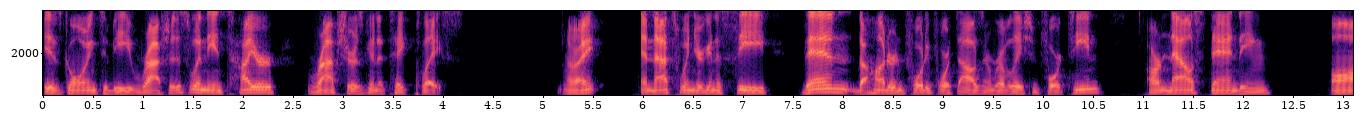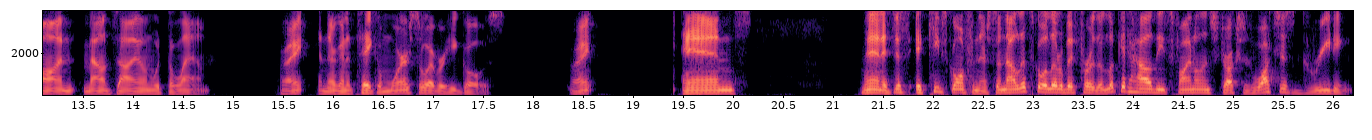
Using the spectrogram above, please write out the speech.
is going to be raptured. This is when the entire rapture is going to take place. All right? And that's when you're going to see then the 144,000 in Revelation 14 are now standing on Mount Zion with the Lamb right? And they're going to take him wheresoever he goes, right? And man, it just it keeps going from there. So now let's go a little bit further. Look at how these final instructions. Watch this greeting.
